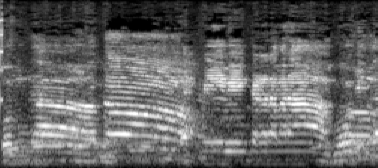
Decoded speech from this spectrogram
గోవింద లక్ష్మీ వెంకటరమణ గోవింద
